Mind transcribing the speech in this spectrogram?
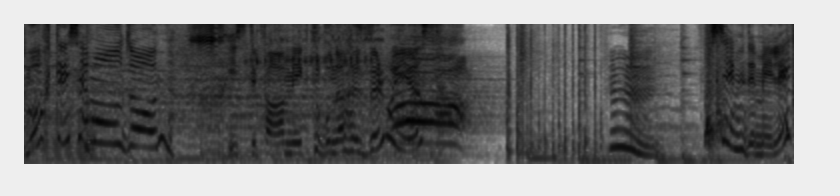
muhteşem oldun. İstifa mektubuna hazır mıyız? Hmm. Şimdi Melek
